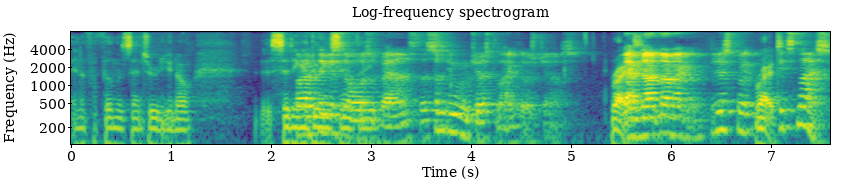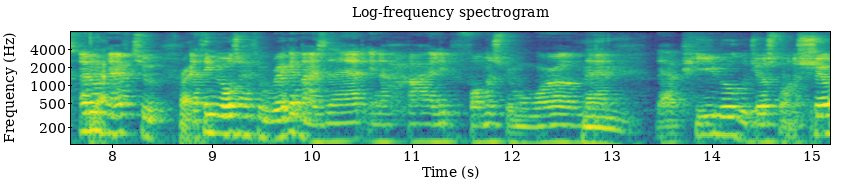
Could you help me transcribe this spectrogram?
in a fulfillment center you know sitting but and I doing think the it's same always thing. a balance. There's some people who just like those jobs. Right Like not not like just Right. It's nice. I don't Yeah. have to. right I think we also have to recognize that in a highly performance-driven world, that Mm, there are people who just want to show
